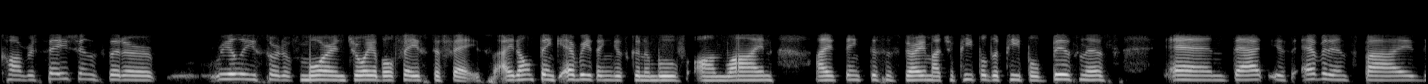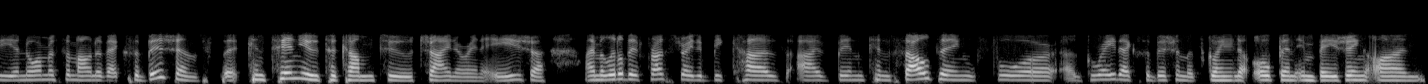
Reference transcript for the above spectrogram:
conversations that are really sort of more enjoyable face to face. I don't think everything is going to move online. I think this is very much a people to people business and that is evidenced by the enormous amount of exhibitions that continue to come to China and Asia. I'm a little bit frustrated because I've been consulting for a great exhibition that's going to open in Beijing on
